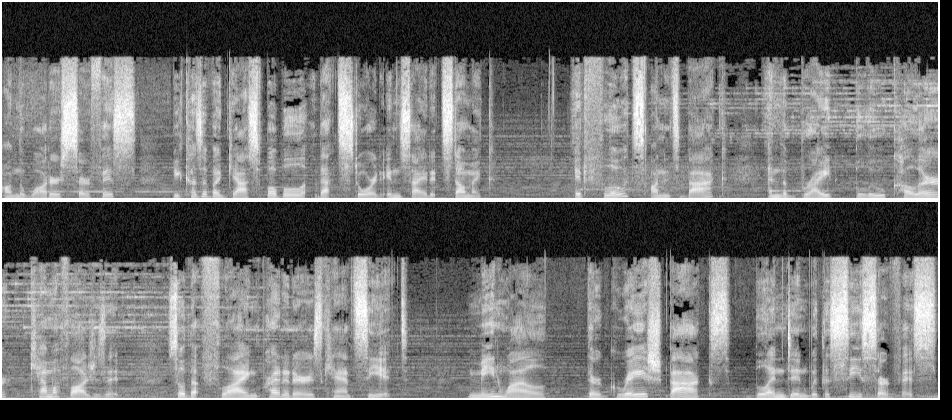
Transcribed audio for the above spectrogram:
on the water's surface because of a gas bubble that's stored inside its stomach. It floats on its back and the bright blue color camouflages it so that flying predators can't see it. Meanwhile, their grayish backs blend in with the sea surface,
